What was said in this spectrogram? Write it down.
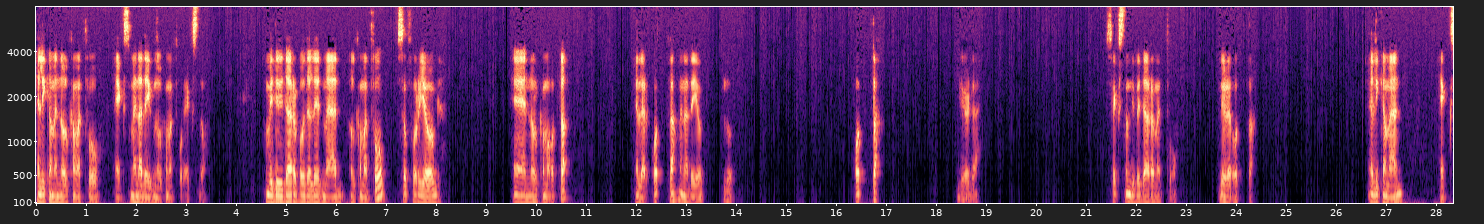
är lika med 0,2 x, men det 0,2 x då. Om vi dividerar båda led med 0,2 så får jag eh, 0,8 eller 8 menade jag. Förlåt. 8 blir det. 16 dividerat med 2 blir det 8. Är lika med x.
